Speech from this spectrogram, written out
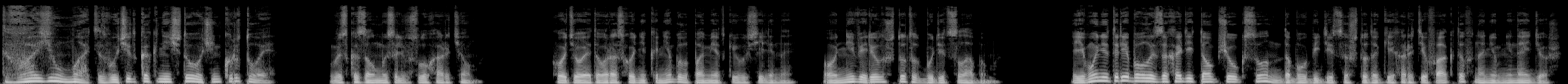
«Твою мать, звучит как нечто очень крутое», — высказал мысль вслух Артем. Хоть у этого расходника не было пометки усиленной, он не верил, что тут будет слабым. Ему не требовалось заходить на общий аукцион, дабы убедиться, что таких артефактов на нем не найдешь.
